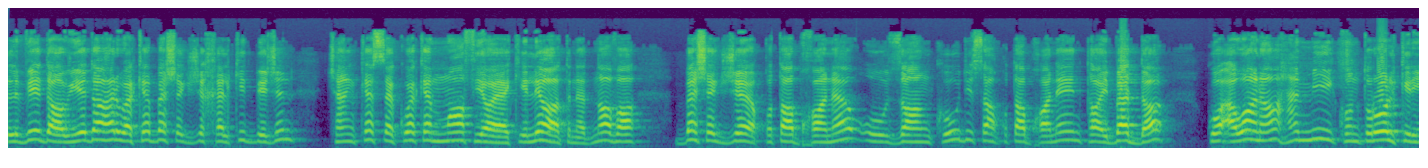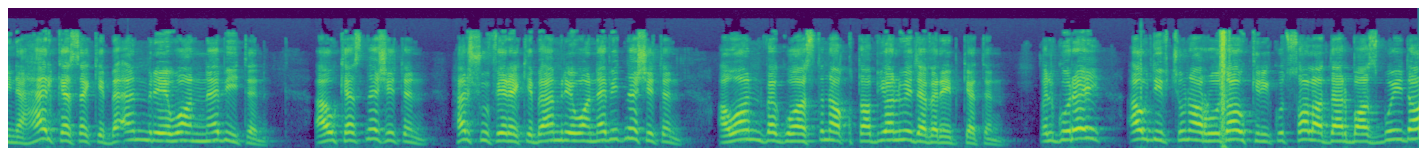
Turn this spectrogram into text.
Elvê dawiyêda her weke beşek ji xelkît bêjin çend kesek weke mafyayekî lê hatine nava beşek ji qutabxane û zanku dîsan qutabxaneyên taybet da ku ewana hemî kontrol kirîne her kesekî bi emrê wan nebîtin. Ew kes neşîtin her şûfêrekî bi emrê wan nebît neşîtin. Ewan ve guhastina qutabiyan wê deverê biketin. گورەی ئەو دیفچوونە ڕوودا و کریکوت ساڵا دەربازبوویدا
